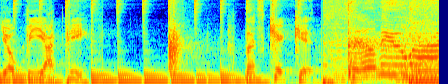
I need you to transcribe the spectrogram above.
Yo, VIP. Let's kick it. Tell me why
